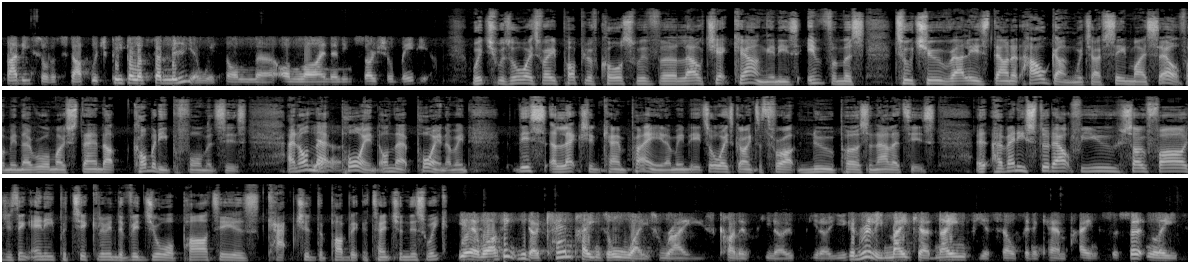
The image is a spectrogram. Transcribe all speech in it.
buddy sort of stuff, which people are familiar with on uh, online and in social media. Which was always very popular, of course, with uh, Low Thia Khiang in his infamous Teochew rallies down at Hougang, which I've seen myself. I mean, they were almost stand-up comedy performances. And on yeah. that point, on that point, I mean, this election campaign, I mean, it's always going to throw up new personalities. Uh, have any stood out for you so far? Do you think any particular individual or party has captured the public attention this week? Yeah, well, I think you know campaigns always raise kind of you know you know you can really make a name for yourself in a campaign. So certainly,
